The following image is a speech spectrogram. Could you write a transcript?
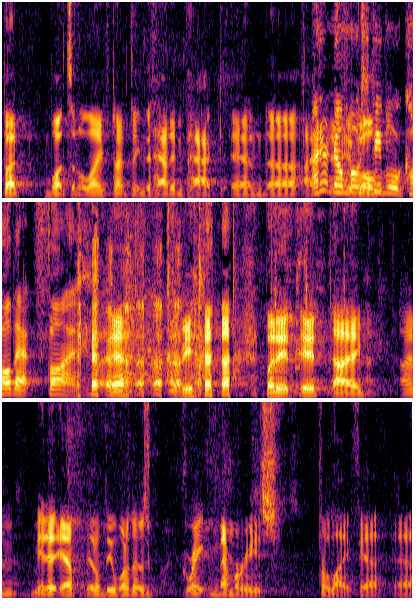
but once in a lifetime thing that had impact. And uh, I don't know. it most will- people would call that fun. But I mean, but it, it, I, I mean, it, yeah, it'll be one of those great memories for life. Yeah, yeah.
